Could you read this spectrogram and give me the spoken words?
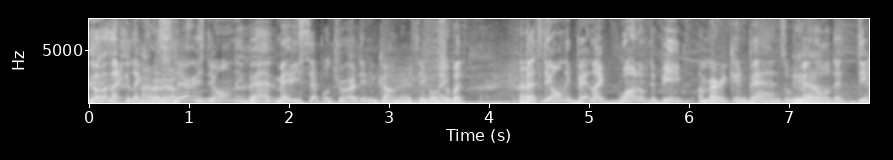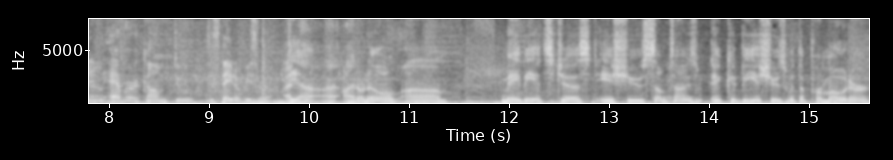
No, like like I don't know. Slayer is the only band. Maybe Sepultura didn't come here, I think also, but that's the only band, like one of the big American bands of Yeah. metal that didn't ever come to the state of Israel. yeah, I, I don't know. Um, maybe it's just issues. Sometimes it could be issues with the promoter,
